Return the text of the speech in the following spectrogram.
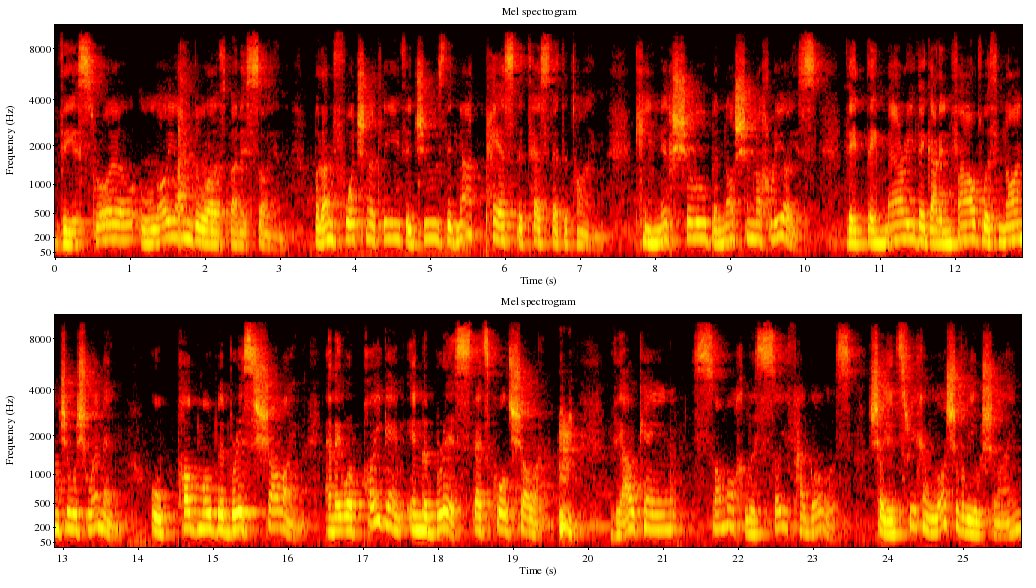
The Israel lo yamduaz banisoyin. But unfortunately, the Jews did not pass the test at the time. Ki nichshalu benoshim nachriyos. They, they married, they got involved with non-Jewish women. Upogmu bebris shalom. And they were poigim in the bris, that's called shalom. V'alkein somoch lesoif hagolus shayitzrichen loshav Yerushalayim,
